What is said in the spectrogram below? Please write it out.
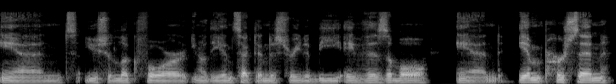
And you should look for, you know, the insect industry to be a visible and in-person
